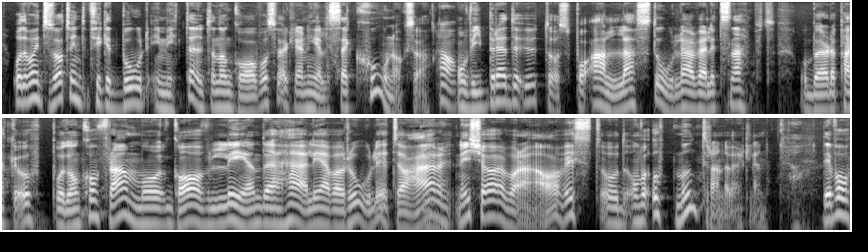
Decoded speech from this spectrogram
Och det var inte så att vi inte fick ett bord i mitten utan de gav oss verkligen en hel sektion också. Ja. Och vi bredde ut oss på alla stolar väldigt snabbt och började packa upp och de kom fram och gav leende, härliga, vad roligt. Ja, här, Mm. ni kör bara. Ja, visst. Och de var uppmuntrande verkligen. Ja. Det var,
